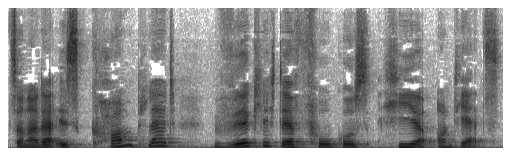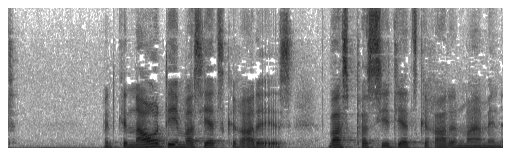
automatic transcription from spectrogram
sondern da ist komplett wirklich der Fokus hier und jetzt. Mit genau dem, was jetzt gerade ist. Was passiert jetzt gerade in meinem,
